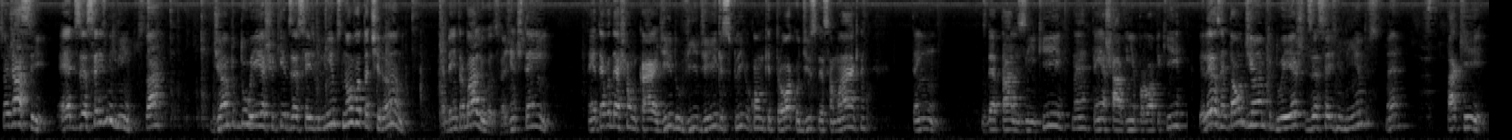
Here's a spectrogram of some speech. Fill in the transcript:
Senhor Jacir, é 16 milímetros, tá? Diâmetro do eixo aqui 16 milímetros, não vou estar tá tirando, é bem trabalhoso. A gente tem, tem até vou deixar um card aí do vídeo aí que explica como que troca o disco dessa máquina. Tem os detalhes aqui, né? Tem a chavinha própria aqui. Beleza? Então o diâmetro do eixo 16 milímetros, né? Tá aqui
